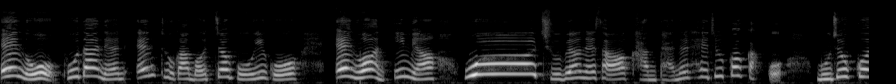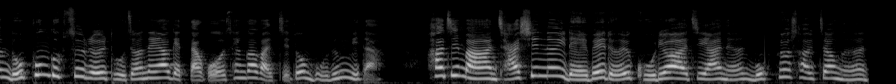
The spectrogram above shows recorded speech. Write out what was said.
N5 보다는 N2가 멋져 보이고 N1이면 와 주변에서 감탄을 해줄 것 같고 무조건 높은 급수를 도전해야겠다고 생각할지도 모릅니다. 하지만 자신의 레벨을 고려하지 않은 목표 설정은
